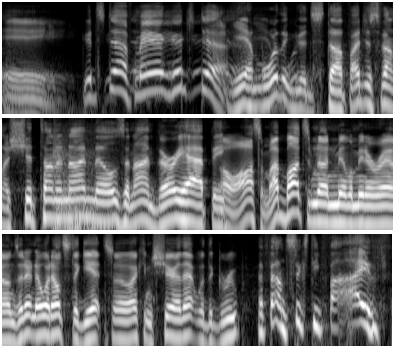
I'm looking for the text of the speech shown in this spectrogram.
Hey, good stuff, man. Good stuff. Yeah, more than good stuff. I just found a shit ton of nine mils, and I'm very happy. Oh, awesome. I bought some 9 millimeter rounds. I didn't know what else to get, so I can share that with the group. I found 65.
